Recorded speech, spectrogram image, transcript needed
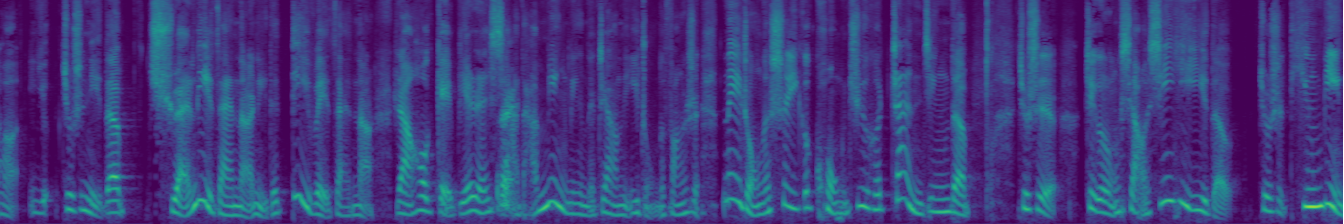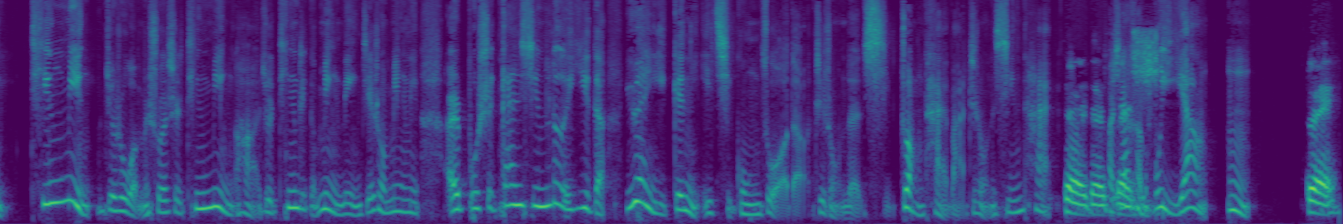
呃有就是你的权利在那儿，你的地位在那儿，然后给别人下达命令的这样的一种的方式，那种呢是一个恐惧和战惊的，就是这种小心翼翼的，就是听命。听命就是我们说是听命哈，就是听这个命令，接受命令，而不是甘心乐意的愿意跟你一起工作的这种的心状态吧，这种的心态对对对，好像很不一样。嗯对，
